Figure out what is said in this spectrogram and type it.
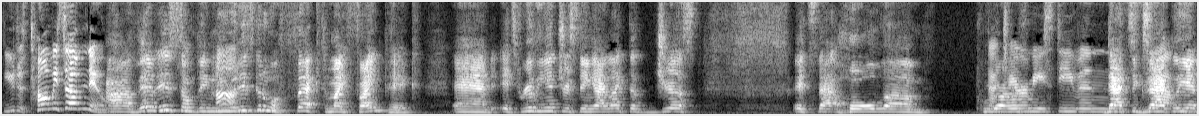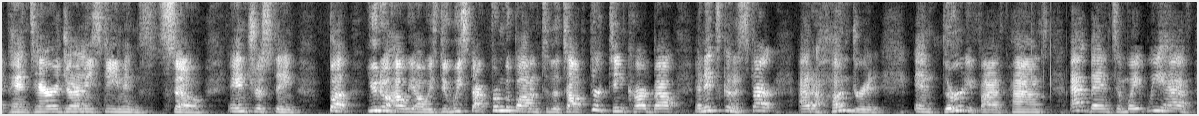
You just taught me something new. Uh, that is something Huh. new. It is going to affect my fight pick, and it's really interesting. I like to just, it's that whole um. That Jeremy Stephens. That's exactly yeah. it, Pantera, Jeremy Yeah. Stephens. So interesting. But you know how we always do. We start from the bottom to the top, 13 card bout, and it's going to start at 135 pounds. At bantamweight, we have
